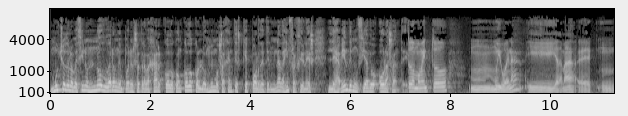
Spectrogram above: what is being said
muchos de los vecinos no dudaron en ponerse a trabajar codo con codo con los mismos agentes que por determinadas infracciones les habían denunciado horas antes. Todo momento mm, muy buena y además eh, mm,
